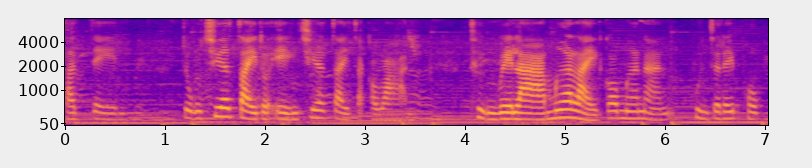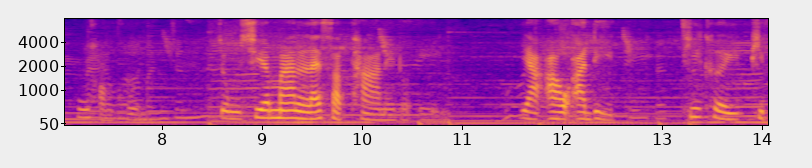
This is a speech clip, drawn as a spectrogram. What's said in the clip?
ชัดเจน จงเชื่อใจตัวเองเชื่อใจจักรวาล ถึงเวลาเมื่อไหร่ก็เมื่อนั้น คุณจะได้พบคู่ของคุณ จงเชื่อมั่นและศรัทธาในตัวเอง อย่าเอาอาดีตที่เคยผิด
